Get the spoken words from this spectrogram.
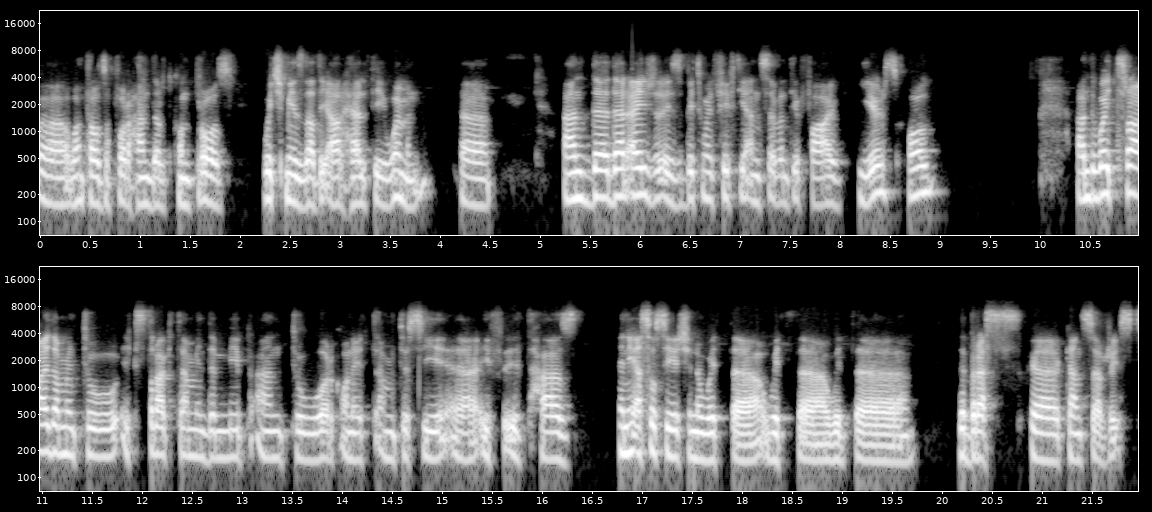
uh, 1,400 controls, which means that they are healthy women and uh, their age is between 50 and 75 years old. And we tried, I mean, to extract them in the MIP and to work on it, I mean, to see uh, if it has any association with uh, with uh, with uh, the breast uh, cancer risk.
